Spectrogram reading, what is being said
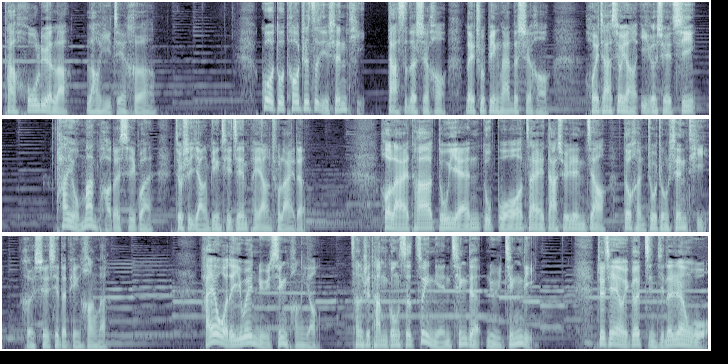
他忽略了劳逸结合，过度透支自己身体。大四的时候累出病来的时候，回家休养一个学期。他有慢跑的习惯，就是养病期间培养出来的。后来他读研读博，在大学任教，都很注重身体和学习的平衡了。还有我的一位女性朋友，曾是他们公司最年轻的女经理。之前有一个紧急的任务，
